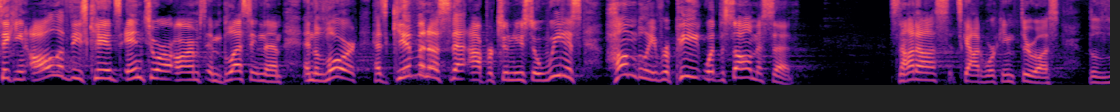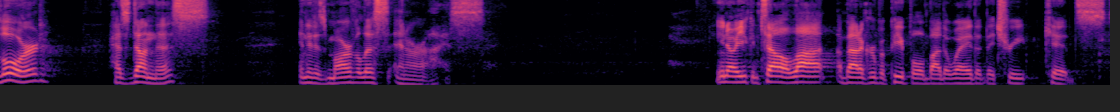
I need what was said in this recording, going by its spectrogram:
taking all of these kids into our arms and blessing them. And the Lord has given us that opportunity. So we just humbly repeat what the psalmist said It's not us, it's God working through us. The Lord has done this, and it is marvelous in our eyes. You know, you can tell a lot about a group of people by the way that they treat kids.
